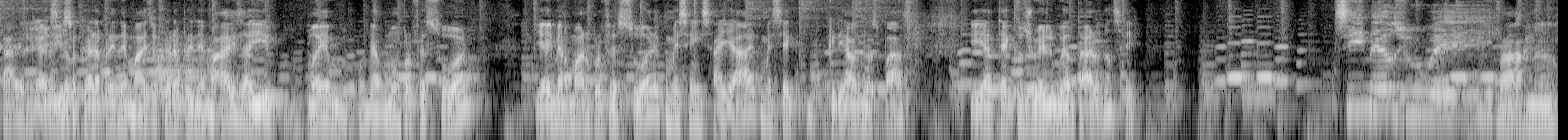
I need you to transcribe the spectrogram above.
cara, eu quero isso isso, eu- eu quero aprender mais, eu quero aprender mais. Aí, mãe, me arrumou um professor. E aí me arrumaram um professor, eu comecei a ensaiar, eu comecei a criar os meus passos. E até que os joelhos aguentaram, eu dancei. Se meus joelhos Ah. não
